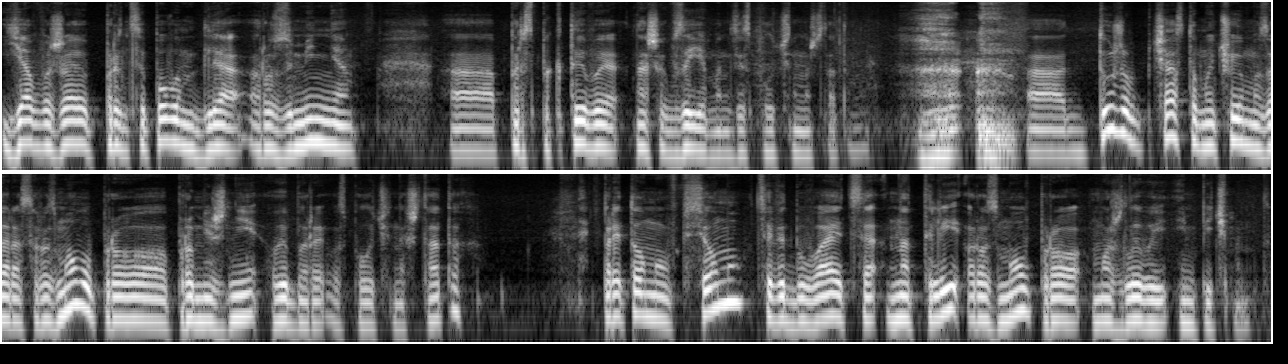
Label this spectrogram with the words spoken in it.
я вважаю принциповим для розуміння е, перспективи наших взаємин зі Сполученими Штатами. Е, Дуже часто ми чуємо зараз розмову про проміжні вибори у Сполучених Штатах. При тому всьому це відбувається на тлі розмов про можливий імпічмент.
